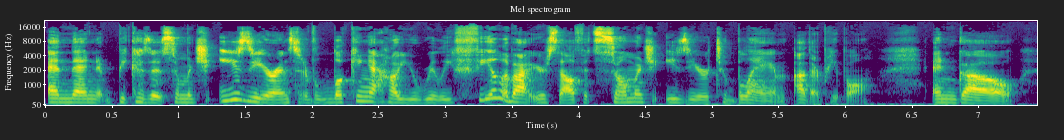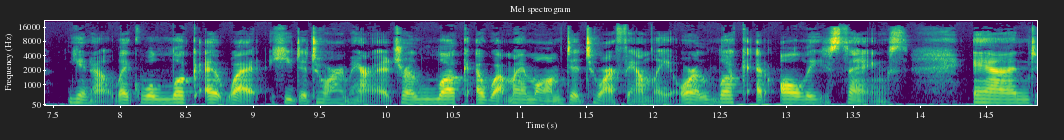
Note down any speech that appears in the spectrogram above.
And then because it's so much easier, instead of looking at how you really feel about yourself, it's so much easier to blame other people and go, you know, like, well, look at what he did to our marriage, or look at what my mom did to our family, or look at all these things. And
